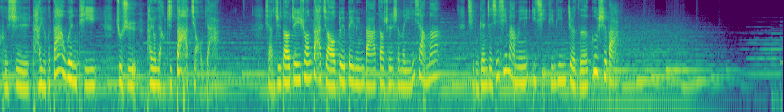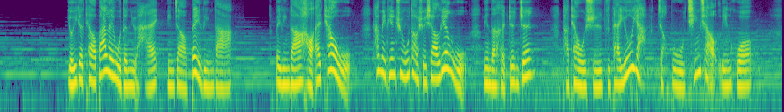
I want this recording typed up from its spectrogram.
可是他有个大问题，就是他有两只大脚丫。想知道这一双大脚对贝琳达造成什么影响吗？请跟着星星妈咪一起听听这则故事吧。有一个跳芭蕾舞的女孩，名叫贝琳达。贝琳达好爱跳舞，她每天去舞蹈学校练舞，练得很认真。她跳舞时姿态优雅。脚步轻巧灵活，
